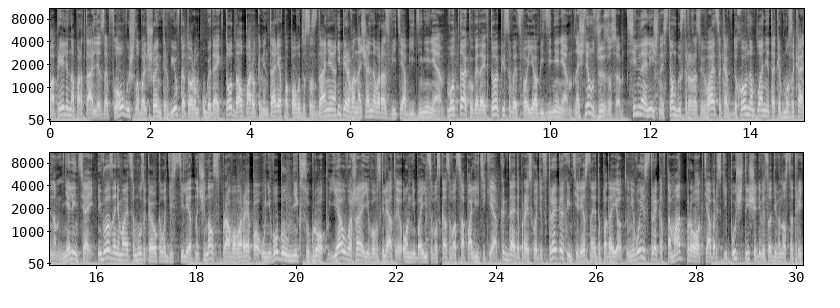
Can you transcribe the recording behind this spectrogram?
апреля на портале The Flow вышло большое интервью, в котором Угадай Кто дал пару комментариев по поводу создания и первоначального первоначального развития объединения. Вот так угадай кто описывает свое объединение. Начнем с Джизуса. Сильная личность, он быстро развивается как в духовном плане, так и в музыкальном, не лентяй. Игла занимается музыкой около 10 лет, начинал с правого рэпа, у него был ник Сугроб. Я уважаю его взгляды, он не боится высказываться о политике. Когда это происходит в треках, интересно это подает. У него есть трек «Автомат» про Октябрьский путь 1993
